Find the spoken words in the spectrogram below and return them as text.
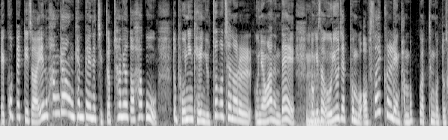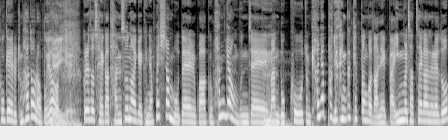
에코백 디자인, 환경 캠페인에 직접 참여도 하고 또 본인 개인 유튜브 채널을 운영하는데 음. 거기서 의류 제품 뭐 업사이클링 방법 같은 것도 소개를 좀 하더라고요. 예, 예. 그래서 제가 단순하게 그냥 패션 모델과 그 환경 문제만 음. 놓고 좀 편협하게 생각했던 것 아닐까. 인물 자체가 그래도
